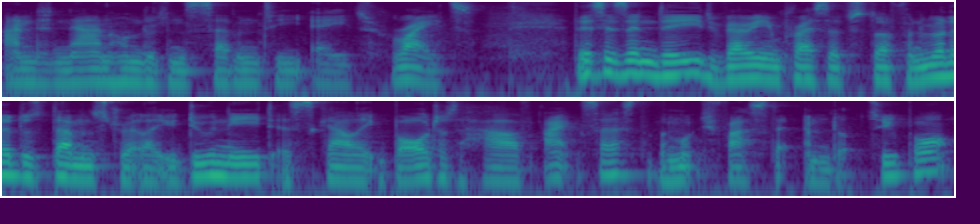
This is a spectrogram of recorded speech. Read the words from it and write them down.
and 978 write. This is indeed very impressive stuff and really does demonstrate that you do need a Skylake board to have access to the much faster M.2 port,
